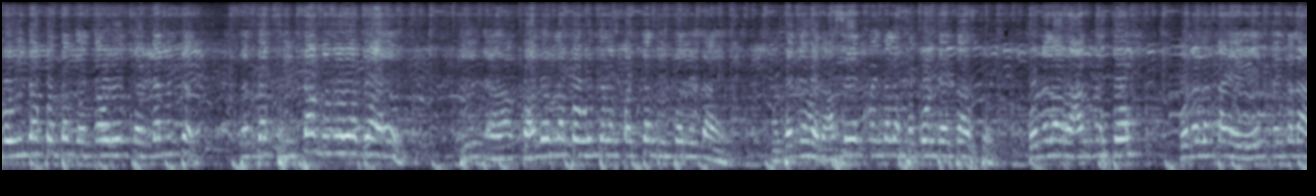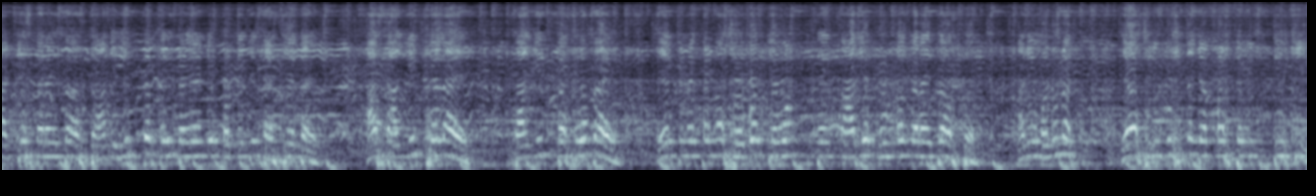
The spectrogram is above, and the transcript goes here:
गोविंदा पथक एकावर एक चढल्यानंतर त्यांचा फिरता मनोरा जो आहे कॉलरला बघून त्याला पटकन उचललेला आहे. धन्यवाद. असं एकमेकाला सपोर्ट द्यायचा असतो. कोणाला राग नसतो कोणाला काय आहे, एकमेकाला ऍडजस्ट करायचं असतं आणि हीच तर खरी दहीहंडी पडण्याची खासियत आहे. हा सांघिक खेळ आहे. सांघिक कसरत आहे. एकमेकांना सोबत घेऊन ते कार्य पूर्ण करायचं असतं. आणि म्हणूनच या श्रीकृष्ण जन्माष्टमी दिवशी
